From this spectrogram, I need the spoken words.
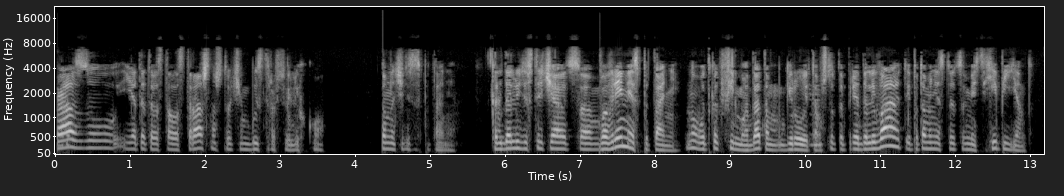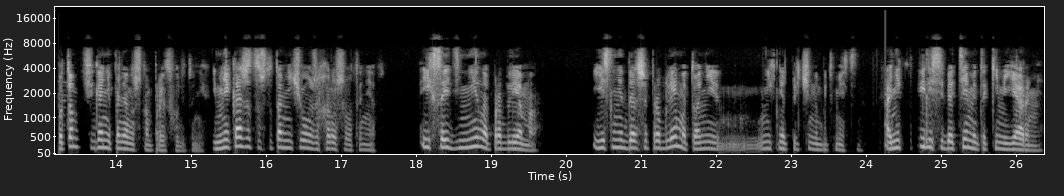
Сразу, и от этого стало страшно, что очень быстро все легко. Потом начались испытания. Когда люди встречаются во время испытаний, ну вот как в фильмах, да, там герои там что-то преодолевают, и потом они остаются вместе. Хэппи-энд. Потом нифига не понятно, что там происходит у них. И мне кажется, что там ничего уже хорошего-то нет. Их соединила проблема. И если нет дальше проблемы, то они, у них нет причины быть вместе. Они купили себя теми такими ярыми.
